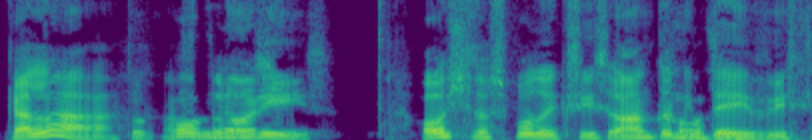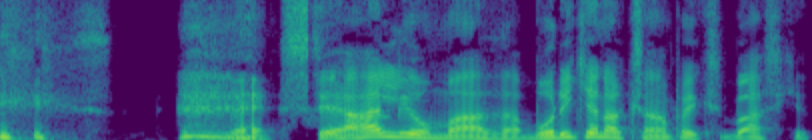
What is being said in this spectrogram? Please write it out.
Καλά. Το κόβει αυτός. νωρίς. Όχι, θα σου πω το εξής. Ο Άντωνι Κόβει. Ντέιβις ναι. σε άλλη ομάδα μπορεί και να ξαναπαίξει μπάσκετ.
